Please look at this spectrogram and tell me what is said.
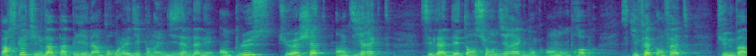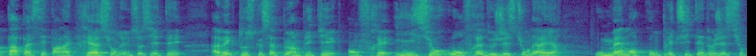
Parce que tu ne vas pas payer d'impôts, on l'a dit, pendant une dizaine d'années. En plus, tu achètes en direct. C'est de la détention en direct, donc en nom propre. Ce qui fait qu'en fait, tu ne vas pas passer par la création d'une société avec tout ce que ça peut impliquer en frais initiaux ou en frais de gestion derrière, ou même en complexité de gestion.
